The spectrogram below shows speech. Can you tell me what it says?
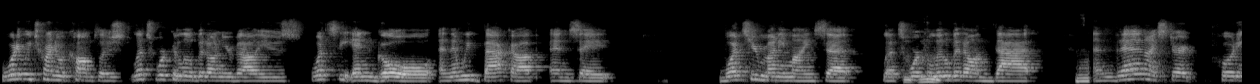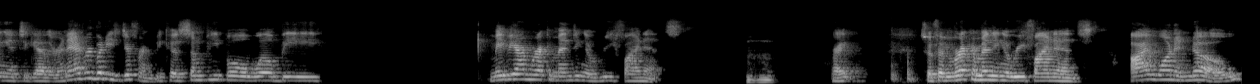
what are we trying to accomplish? Let's work a little bit on your values. What's the end goal? And then we back up and say, what's your money mindset? Let's work mm-hmm. a little bit on that. And then I start putting it together. And everybody's different because some people will be, maybe I'm recommending a refinance, mm-hmm. right? So if I'm recommending a refinance, I want to know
